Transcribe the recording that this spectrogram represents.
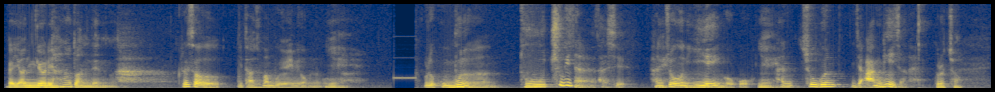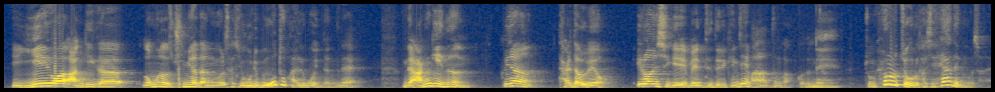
그러니까 연결이 하나도 안 되는 거죠. 그래서 이 단순 반복이 의미가 없는 거고. 예. 우리가 공부는 두 축이잖아요, 사실. 한쪽은 이해인 거고, 예. 한쪽은 이제 암기잖아요. 그렇죠. 이 이해와 암기가 너무나도 중요하다는 걸 사실 우리 모두가 알고 있는데, 근데 암기는 그냥 달달 외워. 이런 식의 멘트들이 굉장히 많았던 것 같거든요. 네. 좀 효율적으로 사실 해야 되는 거잖아요.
